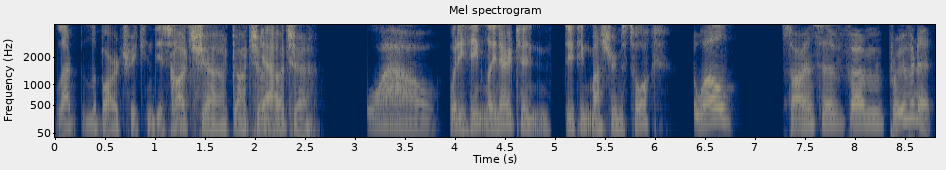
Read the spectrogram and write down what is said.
lab laboratory conditions. Gotcha, gotcha, Yeah. gotcha. Wow. What do you think, Lino? Can do you think mushrooms talk? Well, science have um, proven it.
